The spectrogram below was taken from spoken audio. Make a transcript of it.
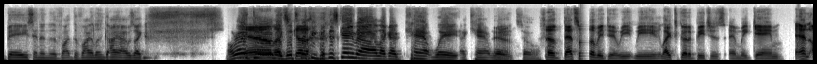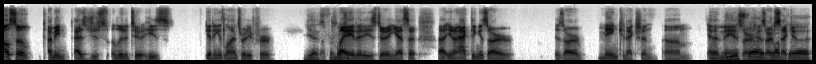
bass and then the the violin guy. I was like, all right, Yeah, dude, like let's let's go." fucking get this game out. Like I can't wait. I can't Yeah. wait. So So that's what we do. We we like to go to beaches and we game. And also, I mean, as just alluded to, he's getting his lines ready for yes, for play that he's doing. Yeah. So uh, you know, acting is our is our main connection. Um, MMA is our uh, is our second. A,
